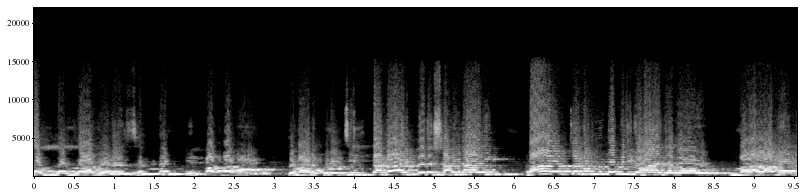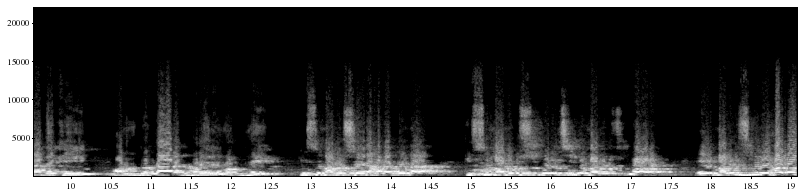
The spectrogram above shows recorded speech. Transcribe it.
সাল্লাল্লাহু আলাইহি সাল্লামকে পাঠাবো। তোমার কোনো চিন্তা নাই, পেরেশানি নাই। রাত যখন গভীর হয়ে গেল। মা দেখে অন্ধকার ঘরের মধ্যে কিছু মানুষের কিছু মানুষ পরিচিত মানুষ নয়। এই মানুষগুলো হলো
